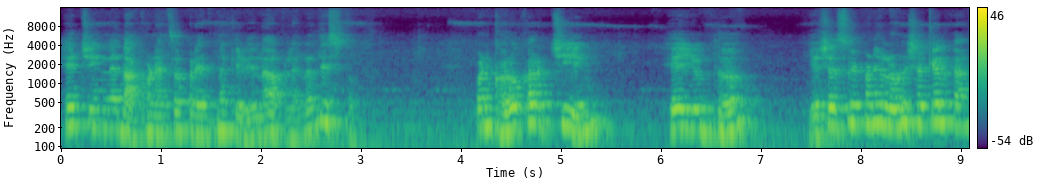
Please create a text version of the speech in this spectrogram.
हे चीनने दाखवण्याचा प्रयत्न केलेला आपल्याला दिसतो. पण खरोखर चीन हे युद्ध यशस्वीपणे लढू शकेल का?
